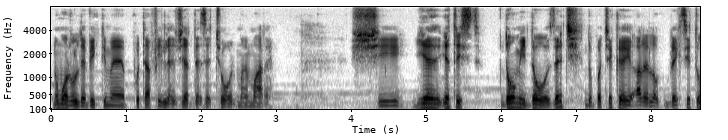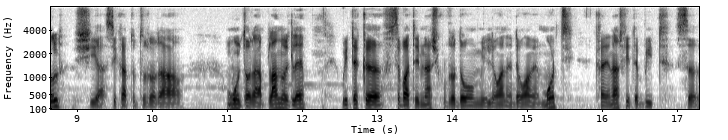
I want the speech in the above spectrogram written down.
numărul de victime putea fi lejer de 10 ori mai mare. Și e, e trist. 2020, după ce că are loc Brexitul și a stricat tuturora multora planurile, uite că se va termina și cu vreo 2 milioane de oameni morți, care n-ar fi trebuit să,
